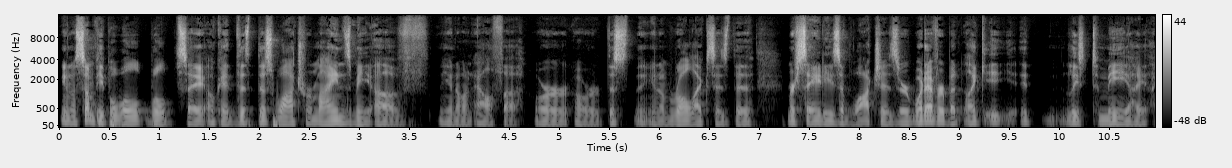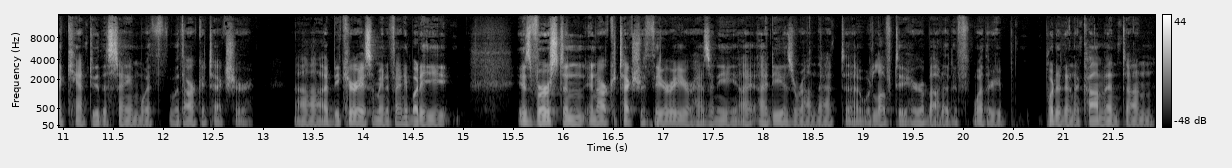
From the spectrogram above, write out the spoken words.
you know some people will will say okay this this watch reminds me of you know an alpha or or this you know rolex is the mercedes of watches or whatever. But like it, it, at least to me I, I can't do the same with with architecture. Uh, i'd be curious i mean if anybody is versed in, in architecture theory or has any ideas around that uh, would love to hear about it. If whether you put it in a comment on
